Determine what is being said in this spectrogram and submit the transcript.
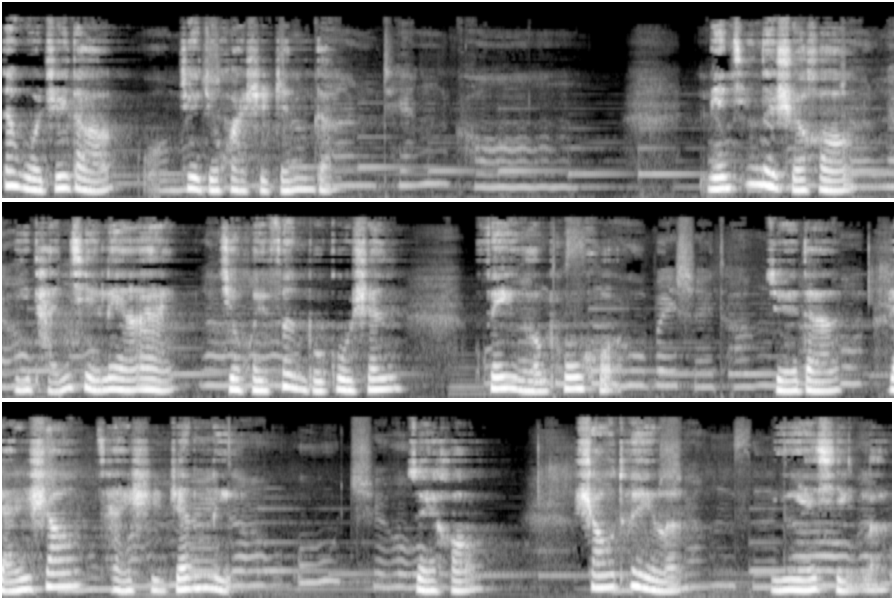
但我知道这句话是真的。年轻的时候，一谈起恋爱就会奋不顾身，飞蛾扑火，觉得燃烧才是真理，最后烧退了。你也醒了。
